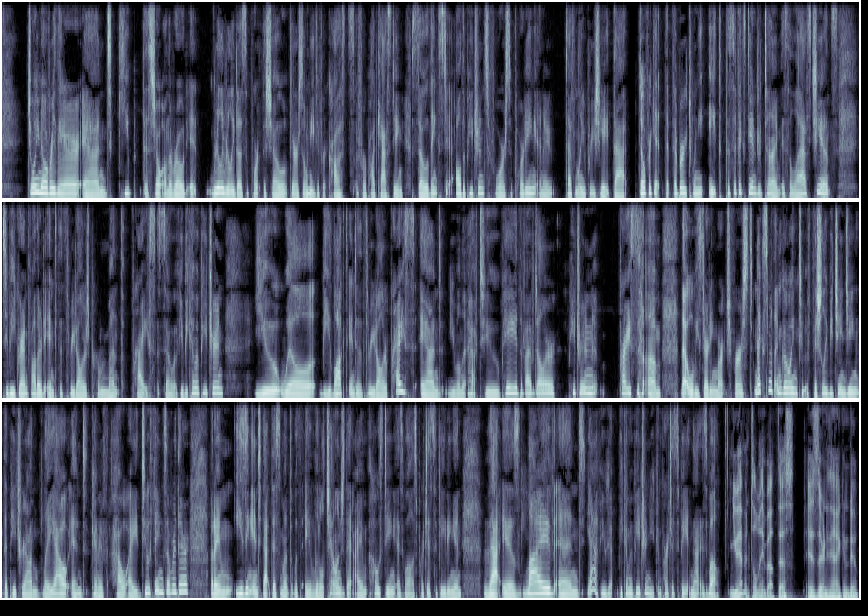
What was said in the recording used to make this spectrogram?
join over there and keep this show on the road. It really, really does support the show. There are so many different costs for podcasting. So thanks to all the patrons for supporting and I definitely appreciate that. Don't forget that February 28th Pacific Standard Time is the last chance to be grandfathered into the $3 per month price. So if you become a patron, you will be locked into the $3 price and you will not have to pay the $5 patron price um, that will be starting March 1st. Next month, I'm going to officially be changing the Patreon layout and kind of how I do things over there. But I'm easing into that this month with a little challenge that I'm hosting as well as participating in. That is live. And yeah, if you become a patron, you can participate in that as well. You haven't told me about this. Is there anything I can do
